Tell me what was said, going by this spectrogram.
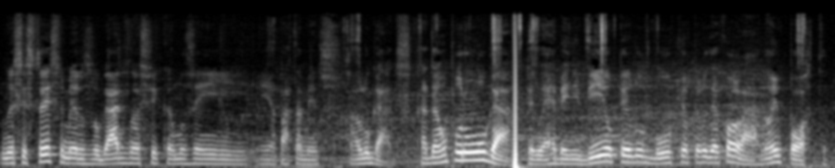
Nesses três primeiros lugares nós ficamos em, em, apartamentos alugados, cada um por um lugar, pelo Airbnb ou pelo Book ou pelo Decolar, não importa.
